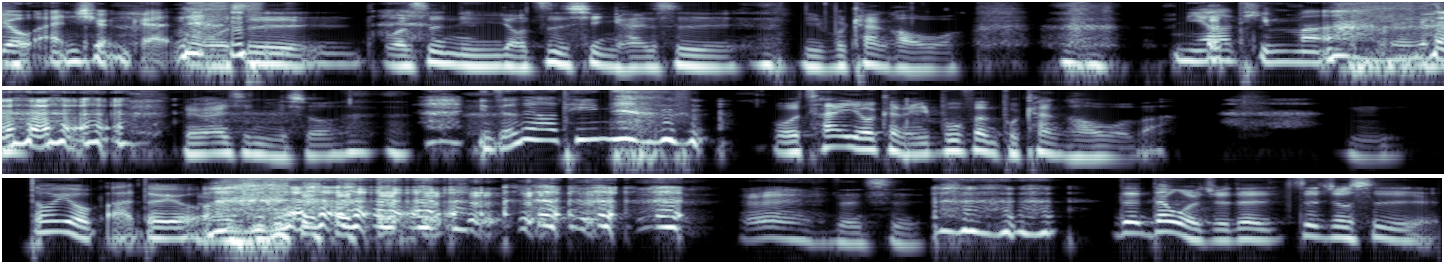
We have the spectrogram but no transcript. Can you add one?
有安全感。我是我是你有自信，还是 你不看好我？你要听吗？没关系，你说。你真的要听？我猜有可能一部分不看好我吧。嗯，都有吧，都有。哎，真是。但但我觉得这就是，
